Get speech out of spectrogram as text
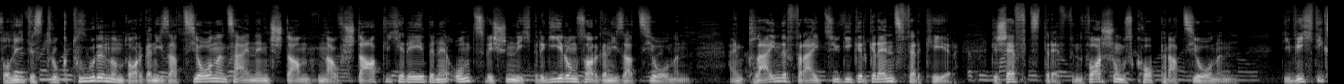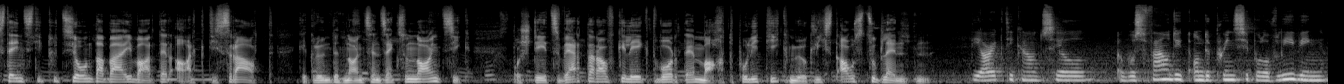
Solide Strukturen und Organisationen seien entstanden auf staatlicher Ebene und zwischen Nichtregierungsorganisationen. Ein kleiner freizügiger Grenzverkehr, Geschäftstreffen, Forschungskooperationen. Die wichtigste Institution dabei war der Arktisrat, gegründet 1996, wo stets Wert darauf gelegt wurde, Machtpolitik möglichst auszublenden. The Arctic Council was founded on the principle of leaving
